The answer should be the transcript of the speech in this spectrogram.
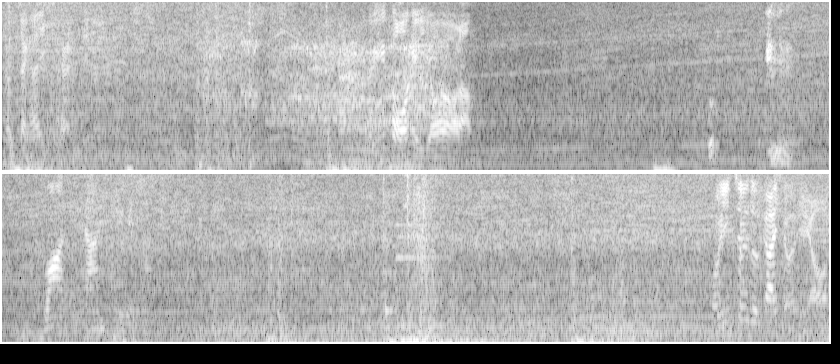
咁陣間啲場先。佢已經放棄咗，我諗。哇，電單車嘅，我已經追到街場嗰條友啊！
